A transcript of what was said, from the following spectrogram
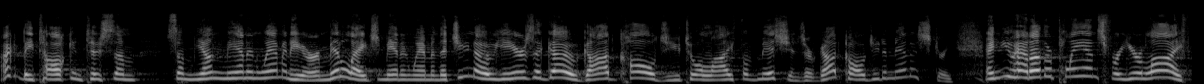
I could be talking to some, some young men and women here, or middle aged men and women that you know years ago God called you to a life of missions, or God called you to ministry. And you had other plans for your life,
